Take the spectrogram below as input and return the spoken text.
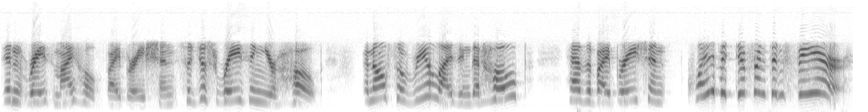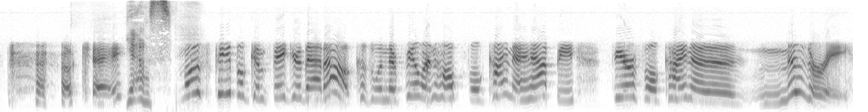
Didn't raise my hope vibration. So just raising your hope. And also realizing that hope has a vibration quite a bit different than fear. okay? Yes. Most people can figure that out because when they're feeling hopeful, kind of happy, fearful, kind of misery.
